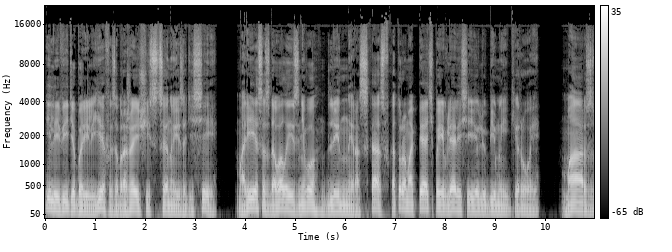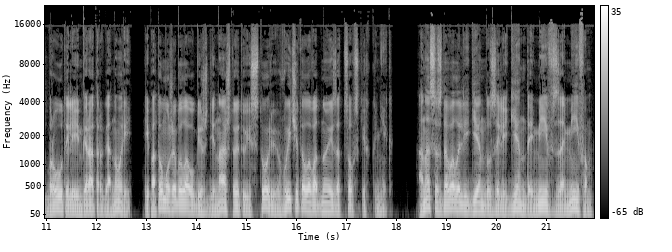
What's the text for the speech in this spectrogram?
Или, видя барельеф, изображающий сцену из «Одиссеи», Мария создавала из него длинный рассказ, в котором опять появлялись ее любимые герои. Марс, Брут или император Ганорий, и потом уже была убеждена, что эту историю вычитала в одной из отцовских книг. Она создавала легенду за легендой, миф за мифом,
